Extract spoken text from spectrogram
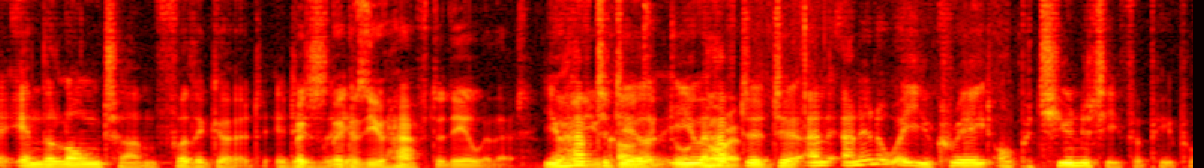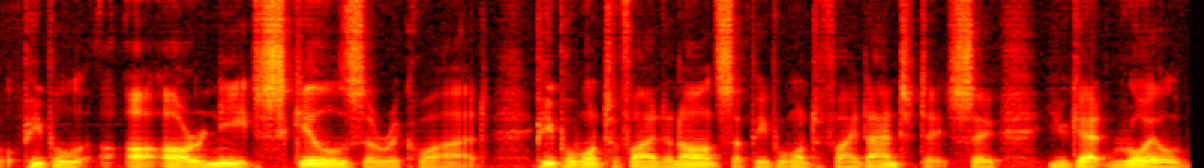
in the long term for the good. It is because it, you have to deal with it. You have you to deal. You have to do, and and in a way, you create opportunity for people. People are, are in need. Skills are required. People want to find an answer. People want to find antidotes. So you get royal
